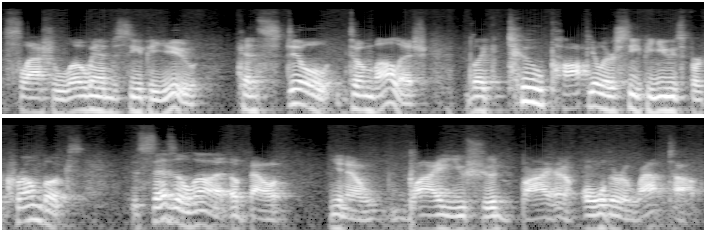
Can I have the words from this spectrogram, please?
slash low-end CPU can still demolish like two popular CPUs for Chromebooks says a lot about you know, why you should buy an older laptop.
